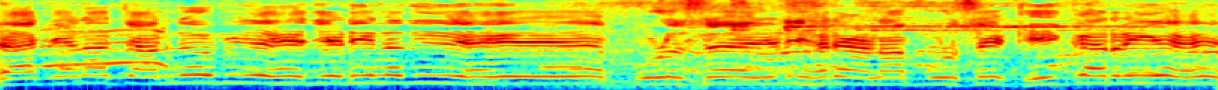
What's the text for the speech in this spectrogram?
क्या कहना चाहते हो भी ये जेडी इनकी ये पुलिस है जेडी हरियाणा पुलिस है ठीक कर रही है ये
